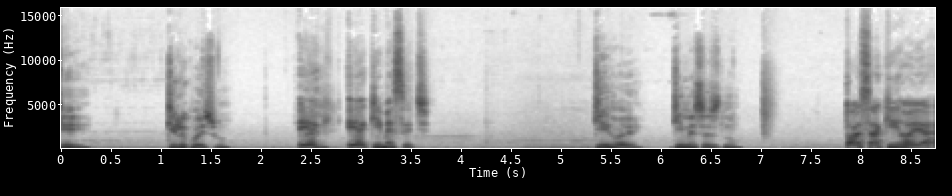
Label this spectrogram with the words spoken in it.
কি? কি লুকুৱাইছো? এয়া এয়া কি মেছেজ? কি হয়? কি মেছেজনো? তই চা কি হয় এয়া?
